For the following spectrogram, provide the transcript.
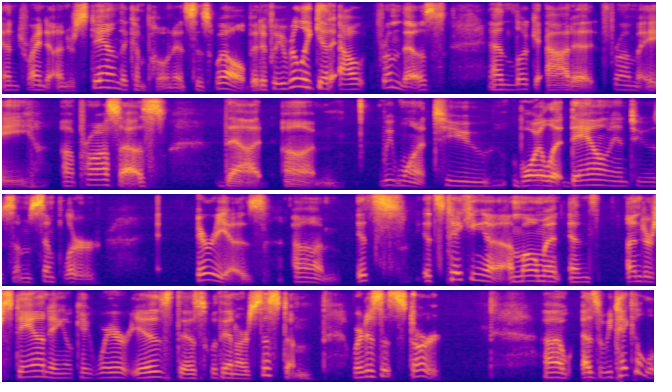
and trying to understand the components as well. But if we really get out from this and look at it from a, a process that um, we want to boil it down into some simpler areas. Um, it's it's taking a, a moment and understanding. Okay, where is this within our system? Where does it start? Uh, as we take a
